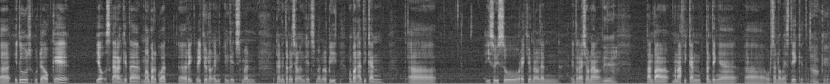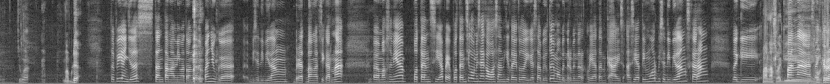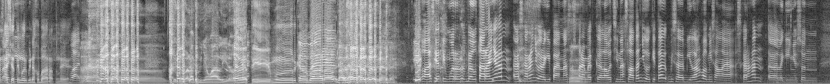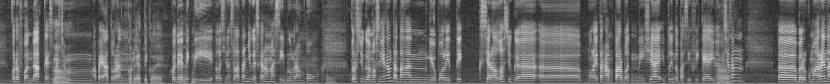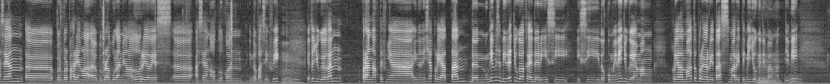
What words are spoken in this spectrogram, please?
eh, itu udah oke. Yuk sekarang kita memperkuat re- regional en- engagement dan international engagement lebih memperhatikan eh, isu-isu regional dan internasional Iya. tanpa menafikan pentingnya eh, urusan domestik gitu. Oke. Cuma Mabda. Tapi yang jelas tantangan lima tahun ke depan juga bisa dibilang berat banget sih karena eh, maksudnya potensi apa ya potensi kalau misalnya kawasan kita itu lagi gak stabil itu emang bener-bener kelihatan kayak As- Asia Timur bisa dibilang sekarang lagi Panas lagi. Panas, oh lagi kirain panas Asia lagi. Timur pindah ke barat enggak ya waduh Aduh. Jadi lagunya Wali dong. Eh, timur ke, Ke barat, barat. Udah, udah, udah, udah, udah, udah. ya kalau Asia Timur belah utaranya kan eh, sekarang juga lagi panas terus Oh. merembet ke laut Cina Selatan juga kita bisa bilang kalau misalnya sekarang kan eh, lagi nyusun code of conduct kayak semacam apa ya aturan kode etik lah ya. kode etik di Laut Cina Selatan juga sekarang masih belum rampung. Hmm. Terus juga maksudnya kan tantangan geopolitik secara luas juga eh, mulai terhampar buat Indonesia itu Indo-Pasifik kayak Indonesia Hmm. kan eh, baru kemarin ASEAN eh, beberapa hari yang eh, beberapa bulan yang lalu rilis eh, ASEAN Outlook on Indo-Pasifik. Hmm. Itu juga kan peran aktifnya Indonesia kelihatan dan mungkin bisa dilihat juga kayak dari isi isi dokumennya juga emang kelihatan banget tuh prioritas maritimnya juga gede Hmm. banget. Jadi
